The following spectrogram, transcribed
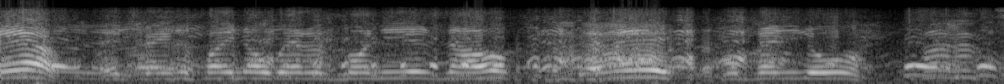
Where? They're trying to find out where his money is now. Yeah. What can do? Let's.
